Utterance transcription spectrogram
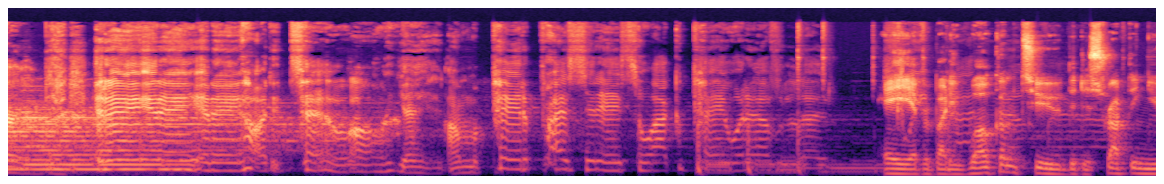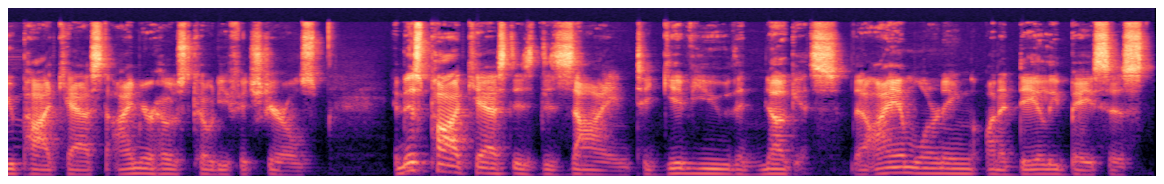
Yeah. It ain't, it ain't, it ain't hard to tell. Oh, yeah. I'ma pay the price today so I can pay whatever later. Hey, everybody, welcome to the Disrupting You podcast. I'm your host, Kody Fitzgeralds. And this podcast is designed to give you the nuggets that I am learning on a daily basis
